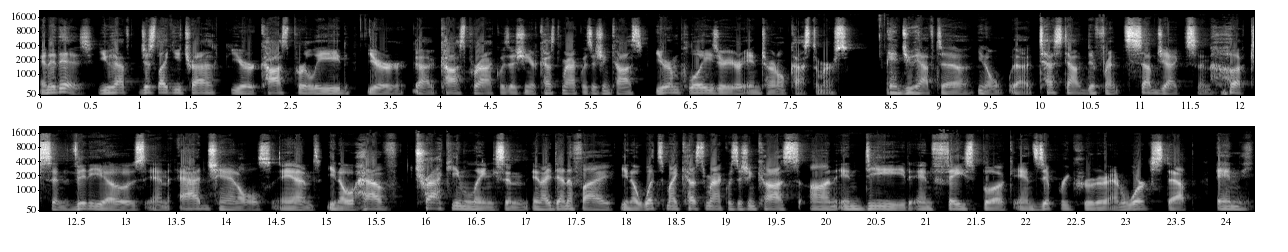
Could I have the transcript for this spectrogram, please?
And it is. You have, just like you track your cost per lead, your uh, cost per acquisition, your customer acquisition costs, your employees are your internal customers and you have to you know uh, test out different subjects and hooks and videos and ad channels and you know have tracking links and, and identify you know what's my customer acquisition costs on indeed and facebook and ziprecruiter and workstep and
